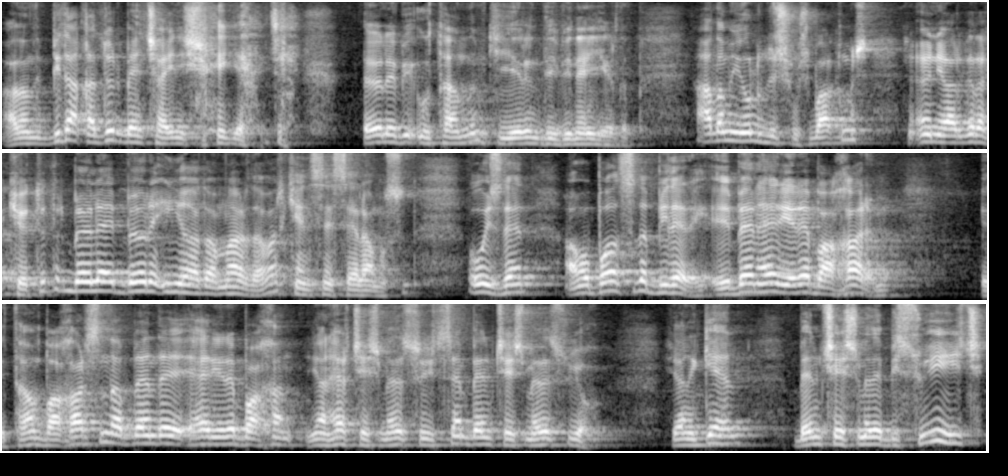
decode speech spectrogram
Adam dedi, bir dakika dur ben çayını içmeye geleceğim. Öyle bir utandım ki yerin dibine girdim. Adamın yolu düşmüş bakmış. Ön yargı da kötüdür. Böyle böyle iyi adamlar da var. Kendisine selam olsun. O yüzden ama bazısı da bilerek. E, ben her yere bakarım. E tamam bakarsın da ben de her yere bakan, yani her çeşmede su içsem benim çeşmede su yok. Yani gel benim çeşmede bir su iç.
